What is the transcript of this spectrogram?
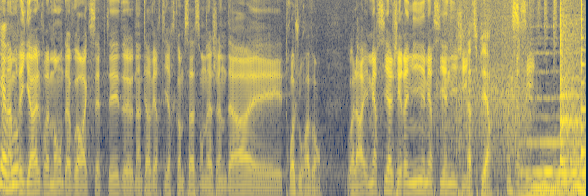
Madame Rigal vraiment d'avoir accepté d'intervertir comme ça son agenda et trois jours avant. Voilà, et merci à Jérémy et merci à Niji. Merci Pierre. merci.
